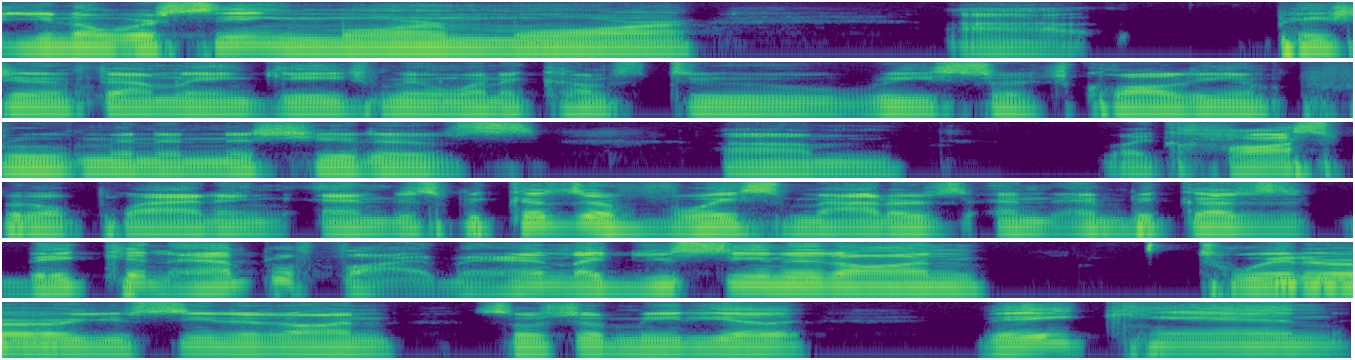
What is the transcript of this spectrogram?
you know, we're seeing more and more uh, patient and family engagement when it comes to research, quality improvement initiatives, um, like hospital planning, and it's because their voice matters and and because they can amplify, man. Like you've seen it on Twitter, mm-hmm. you've seen it on social media. They can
